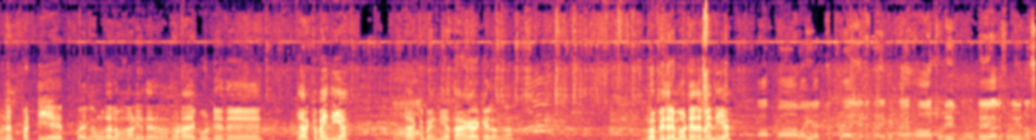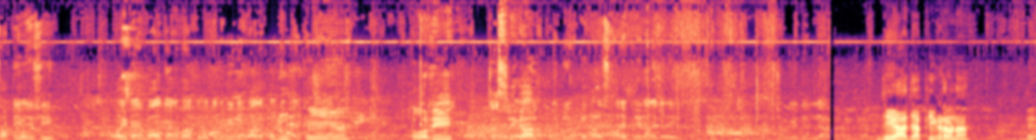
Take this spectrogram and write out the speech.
ਹੁਣ ਪੱਟੀ ਇਹ ਪਹਿਲਾਂ ਉਹ ਤਾਂ ਲਾਉਂਦਾ ਨਹੀਂ ਹੁੰਦਾ ਇਹਦੇ ਥੋੜਾ ਜਿਹਾ ਗੋਡੇ ਤੇ ਜਰਕ ਪੈਂਦੀ ਆ। ਜਰਕ ਪੈਂਦੀ ਆ ਤਾਂ ਕਰਕੇ ਲਾਉਂਦਾ। ਗੋਪੀ ਤੇਰੇ ਮੋਢੇ ਤੇ ਪੈਂਦੀ ਆ? ਆਪਾਂ ਬਾਈ ਅੱਜ ਪੜਾਈ ਜਾਣੇ ਮੈਚ ਖੇਡਣਾ ਹਾਂ ਥੋੜੀ ਮੋਢੇ ਲੱਗ ਥੋੜੀ ਇਹਨਾਂ ਸੱਟ ਹੀ ਹੋਈ ਸੀ। ਬੜੀ ਟਾਈਮ ਬਾਅਦ ਕਹਿੰਦਾ ਬਾਅਦ ਦੋ ਤਿੰਨ ਮਹੀਨੇ ਬਾਅਦ ਆਪਾਂ ਮੈਚ ਠੀਕ ਆ ਹੋਰ ਜੀ ਸਤਿ ਸ੍ਰੀ ਅਕਾਲ। ਆਪਣੀ ਟੀਮ ਦੇ ਨਾਲ ਸਾਰੇ ਪਲੇਅਰਾਂ ਦੇ ਕਰੇ ਚੰਗੇ ਦਿਨ ਲਿਆ ਜੇ ਆ ਜਾਫੀ ਖੜਾਉਣਾ ਤੇ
